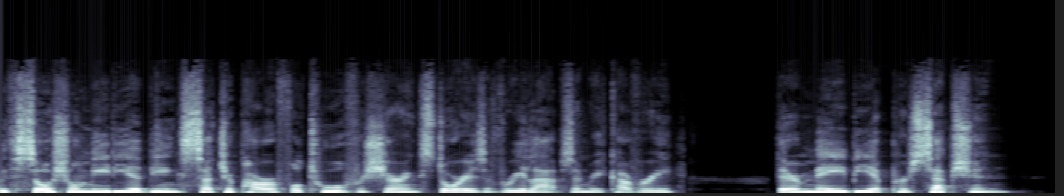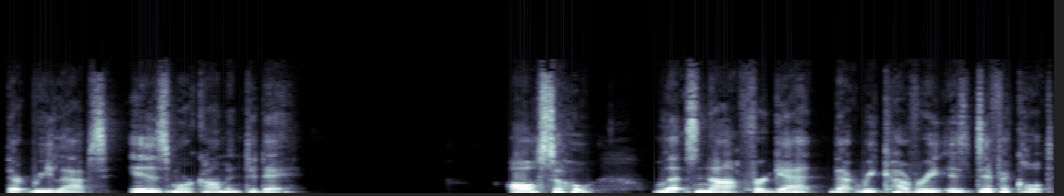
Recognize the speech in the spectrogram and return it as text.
With social media being such a powerful tool for sharing stories of relapse and recovery, there may be a perception that relapse is more common today. Also, let's not forget that recovery is difficult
